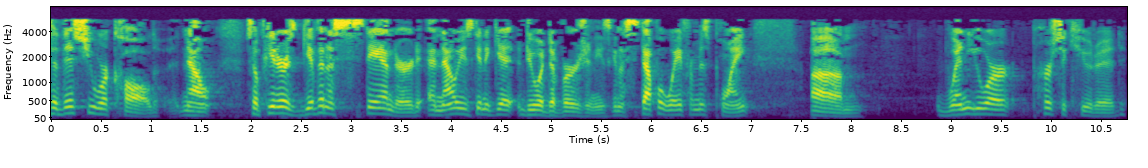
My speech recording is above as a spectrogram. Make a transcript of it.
to this you were called. Now, so Peter is given a standard, and now he's going to do a diversion. He's going to step away from his point. Um, when you are persecuted,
